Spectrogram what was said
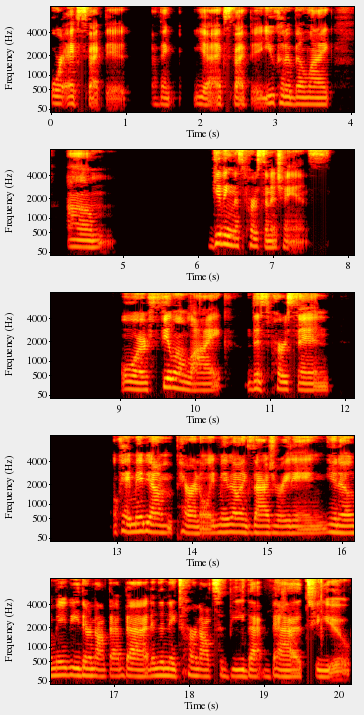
or expected. I think, yeah, expected. You could have been like, um, giving this person a chance or feeling like this person okay, maybe I'm paranoid, maybe I'm exaggerating, you know, maybe they're not that bad. And then they turn out to be that bad to you.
